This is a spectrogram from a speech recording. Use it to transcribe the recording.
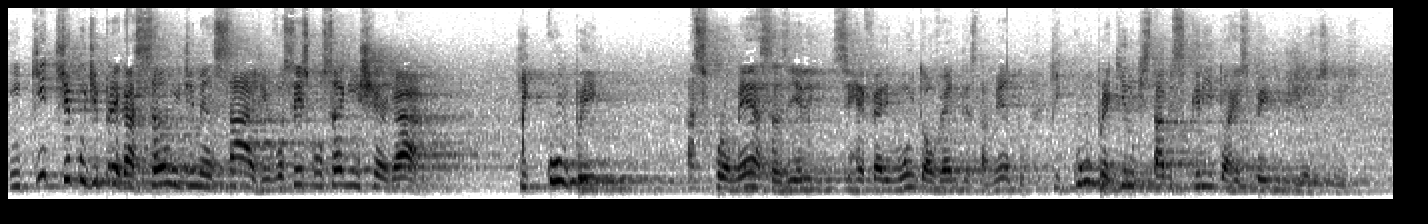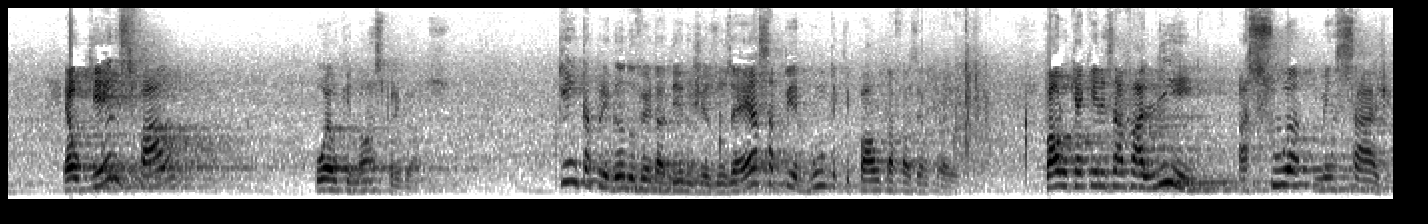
em que tipo de pregação e de mensagem vocês conseguem enxergar que cumpre as promessas, e ele se refere muito ao Velho Testamento, que cumpre aquilo que estava escrito a respeito de Jesus Cristo. É o que eles falam ou é o que nós pregamos? Quem está pregando o verdadeiro Jesus? É essa pergunta que Paulo está fazendo para eles. Paulo quer que eles avaliem a sua mensagem.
